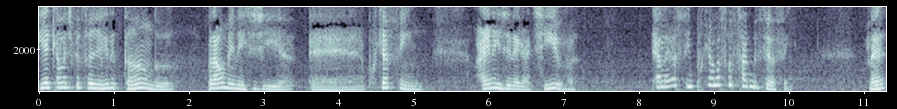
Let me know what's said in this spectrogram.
E aquelas pessoas gritando para uma energia. É... Porque assim, a energia negativa, ela é assim porque ela só sabe ser assim, né?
